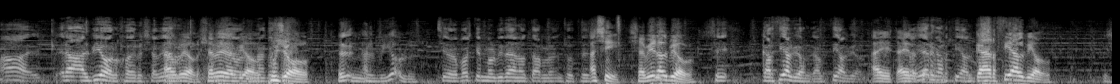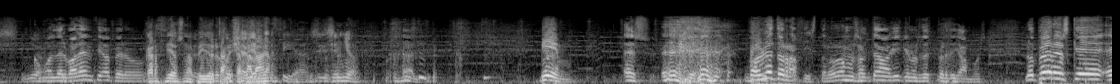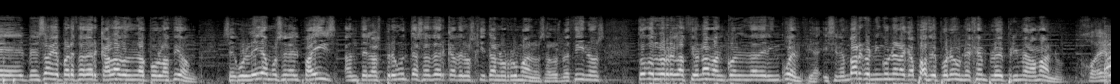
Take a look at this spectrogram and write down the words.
Ah, era Albiol, joder, Xavier. Albiol, Xavier Albiol. cosa. Pujol. El- Albiol. Sí, lo que pasa es que me olvidé de anotarlo, entonces. Ah, sí, Xavier Albiol. Sí, García Albiol, García Albiol. Ahí, ahí Xavier. García Albiol. García Albiol. Como el del Valencia, pero. García es un apellido Pero tan catalán. García, sí señor. Bien, Eso. Panfleto racista, lo vamos al tema aquí que nos desperdigamos. Lo peor es que eh, el mensaje parece haber calado en la población. Según leíamos en el país, ante las preguntas acerca de los gitanos rumanos a los vecinos, todos lo relacionaban con la delincuencia y sin embargo ninguno era capaz de poner un ejemplo de primera mano. Joder.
